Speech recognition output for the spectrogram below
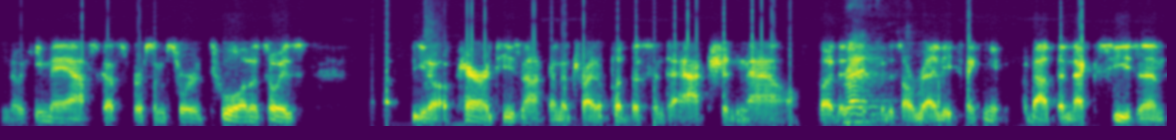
You know, he may ask us for some sort of tool, and it's always, you know, apparent he's not going to try to put this into action now, but right. it is already thinking about the next season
